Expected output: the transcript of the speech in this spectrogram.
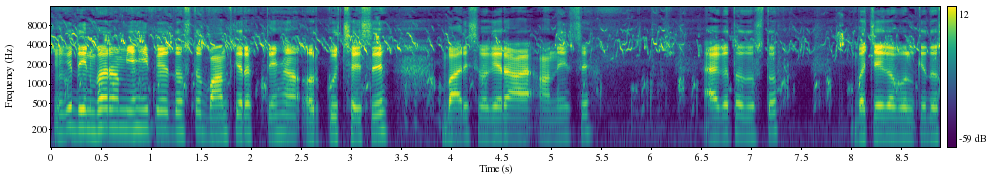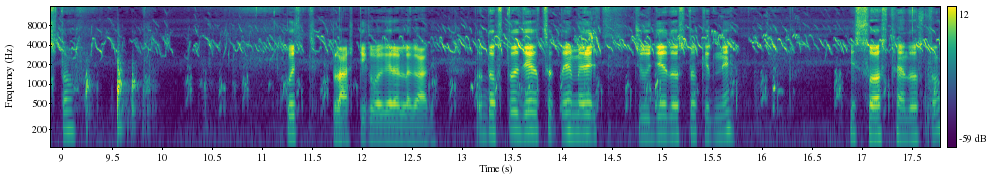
क्योंकि दिन भर हम यहीं पे दोस्तों बाँध के रखते हैं, और कुछ ऐसे बारिश वगैरह आने से आएगा तो दोस्तों बचेगा बोल के दोस्तों। कुछ प्लास्टिक वगैरह लगा दें। तो दोस्तों देख सकते हैं मेरे चूजे दोस्तों कितने। ही स्वस्थ हैं दोस्तों।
